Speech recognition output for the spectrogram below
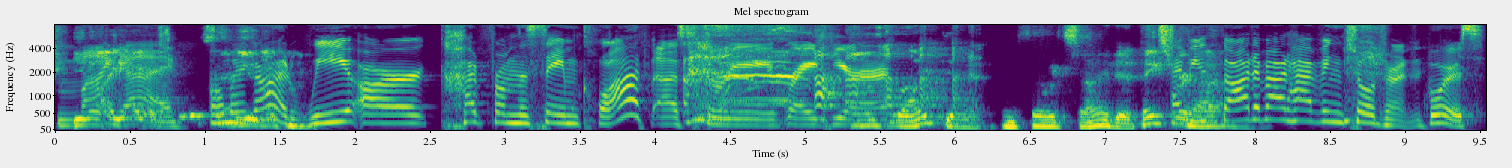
you my know, guy. I, oh my god like, we are cut from the same cloth us three right here. I like it. I'm so excited. Thanks have for you having- thought about having children? Of course.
